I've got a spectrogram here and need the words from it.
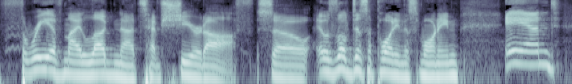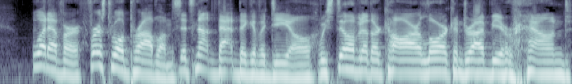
three of my lug nuts have sheared off. So it was a little disappointing this morning. And whatever, first world problems. It's not that big of a deal. We still have another car. Laura can drive me around.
